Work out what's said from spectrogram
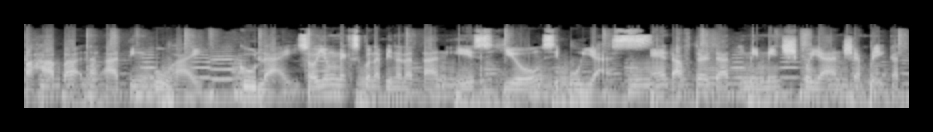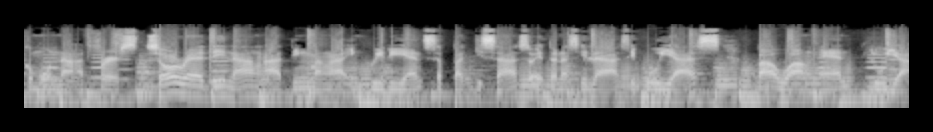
pahaba ng ating buhay, gulay. So, yung next ko na binalatan is yung sibuyas. And after that, imi-mince ko yan. Siyempre, ikat ko muna at first. So, ready na ang ating mga ingredients sa paggisa. So, ito na sila, sibuyas, bawang, and luya.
